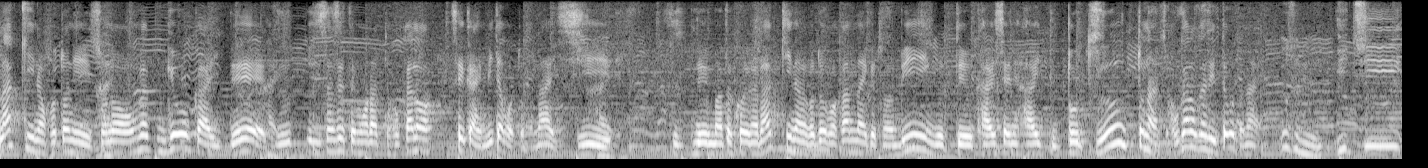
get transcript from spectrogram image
ラッキーなことにその音楽業界ではい。ずっといさせてもらって他の世界見たこともないし、でまたこれがラッキーなのかどうか分かんないけどそのビーイングっていう会社に入ってずっとなんですよ。他の会社行ったことない。要するに一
